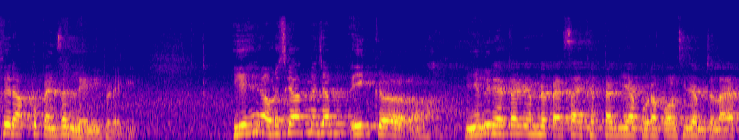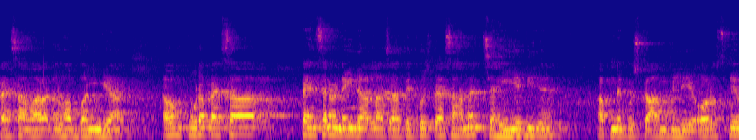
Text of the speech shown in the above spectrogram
फिर आपको पेंशन लेनी पड़ेगी। ये है, और उसके बाद में जब एक ये भी रहता है कि हमने पैसा इकट्ठा किया, पूरा पॉलिसी जब चलाया, पैसा हमारा जो वहाँ बन गया, अब हम पूरा पैसा पेंशन में नहीं डालना चाहते, कुछ पैसा हमें चाहिए भी है अपने कुछ काम के लिए, और उसके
